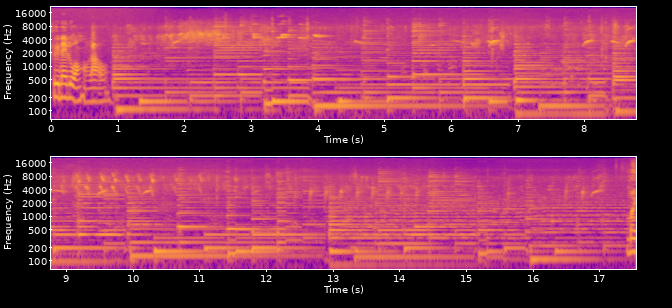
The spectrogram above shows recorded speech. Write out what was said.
คือในหลวงของเรา ไม่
